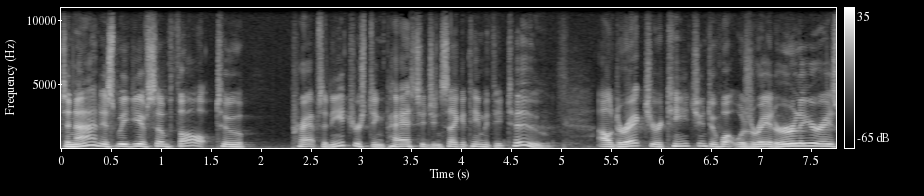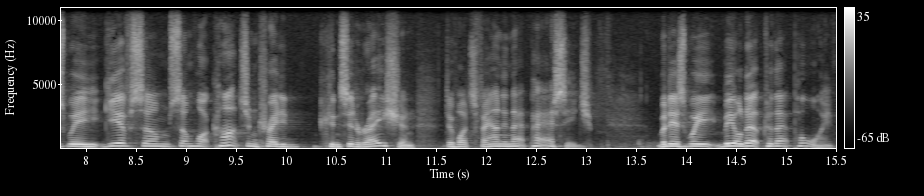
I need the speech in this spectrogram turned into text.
Tonight, as we give some thought to perhaps an interesting passage in 2 Timothy 2, I'll direct your attention to what was read earlier as we give some somewhat concentrated consideration to what's found in that passage. But as we build up to that point,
